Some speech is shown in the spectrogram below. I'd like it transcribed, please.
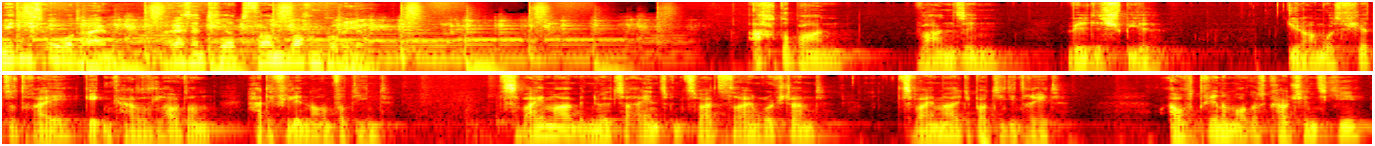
Middies Overtime, präsentiert vom Wochenkurier. Achterbahn, Wahnsinn, wildes Spiel. Dynamos 4 zu 3 gegen Kaiserslautern hatte viele Namen verdient. Zweimal mit 0 zu 1 und 2 zu 3 im Rückstand, zweimal die Partie gedreht. Auch Trainer Markus Kauczynski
